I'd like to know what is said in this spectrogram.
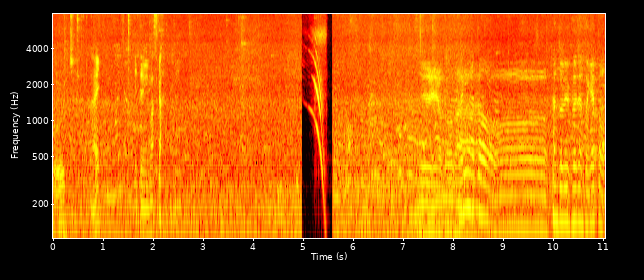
うーちはい。行ってみますか。ありがとう誕生日プレゼントゲット。はい。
